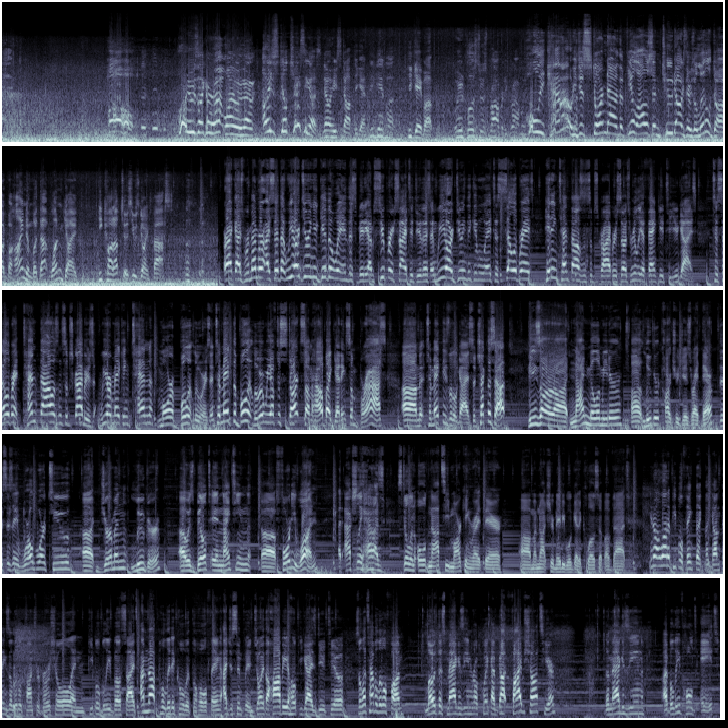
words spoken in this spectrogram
Oh, oh, he was like a Rottweiler. Oh, he's still chasing us. No, he stopped again. He gave up. He gave up. We were close to his property, probably. Holy cow! He just stormed out of the field. All of a sudden, two dogs. There was a little dog behind him, but that one guy, he caught up to us. He was going fast. All right, guys, remember I said that we are doing a giveaway in this video. I'm super excited to do this, and we are doing the giveaway to celebrate hitting 10,000 subscribers. So it's really a thank you to you guys. To celebrate 10,000 subscribers, we are making 10 more bullet lures. And to make the bullet lure, we have to start somehow by getting some brass um, to make these little guys. So check this out. These are uh, nine millimeter uh, Luger cartridges right there. This is a World War II uh, German Luger. Uh, it was built in 1941. It actually has still an old Nazi marking right there. Um, I'm not sure, maybe we'll get a close up of that. You know, a lot of people think that the gun thing's a little controversial and people believe both sides. I'm not political with the whole thing. I just simply enjoy the hobby. I hope you guys do too. So let's have a little fun. Load this magazine real quick. I've got five shots here. The magazine, I believe, holds eight.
